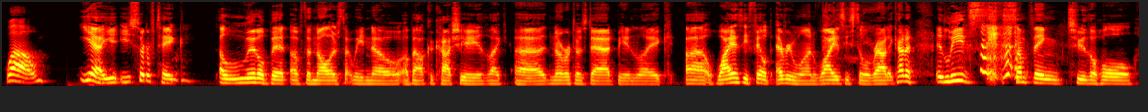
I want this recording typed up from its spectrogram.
whoa. Yeah, you, you sort of take a little bit of the knowledge that we know about Kakashi, like uh, Naruto's dad being like, uh, "Why has he failed everyone? Why is he still around?" It kind of it leads something to the whole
